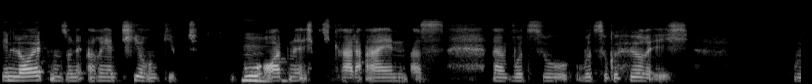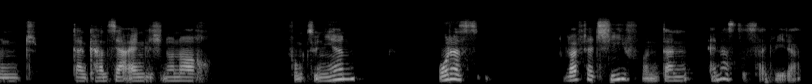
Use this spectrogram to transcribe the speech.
den Leuten so eine Orientierung gibt. Wo mhm. ordne ich mich gerade ein? Was, äh, wozu, wozu gehöre ich? Und dann kann es ja eigentlich nur noch funktionieren. Oder es läuft halt schief und dann änderst du es halt wieder.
